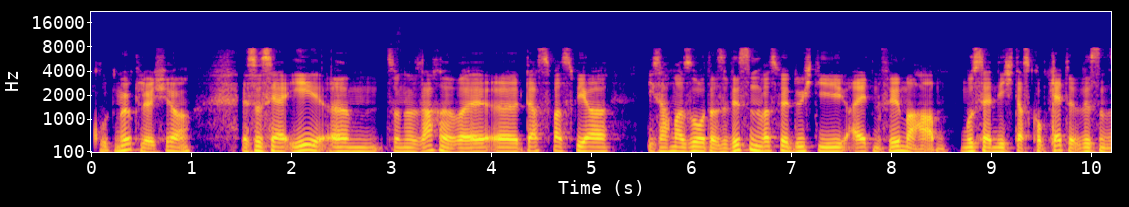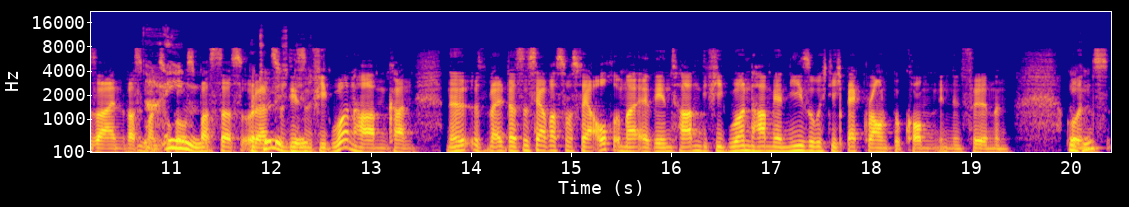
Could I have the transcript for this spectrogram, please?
Gut möglich, ja. Es ist ja eh ähm, so eine Sache, weil äh, das, was wir, ich sag mal so, das Wissen, was wir durch die alten Filme haben, muss ja nicht das komplette Wissen sein, was man zu Nein, Ghostbusters oder zu diesen nicht. Figuren haben kann. Ne? Weil das ist ja was, was wir auch immer erwähnt haben. Die Figuren haben ja nie so richtig Background bekommen in den Filmen. Mhm. Und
